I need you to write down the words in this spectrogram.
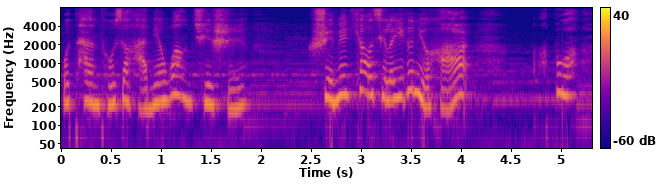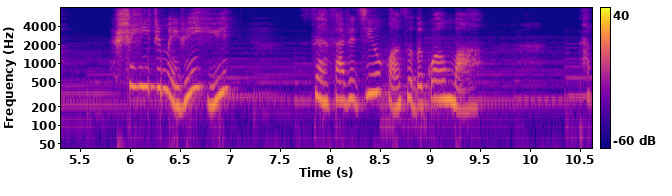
我探头向海面望去时。水面跳起了一个女孩儿，不，是一只美人鱼，散发着金黄色的光芒。她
